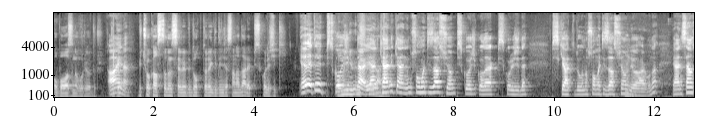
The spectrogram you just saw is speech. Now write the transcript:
o boğazına vuruyordur. Aynen. Birçok hastalığın sebebi doktora gidince sana der ya psikolojik. Evet evet psikolojik der. şey yani, yani. kendi kendine bu somatizasyon psikolojik olarak psikolojide psikiyatride buna somatizasyon diyorlar buna. Yani sen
